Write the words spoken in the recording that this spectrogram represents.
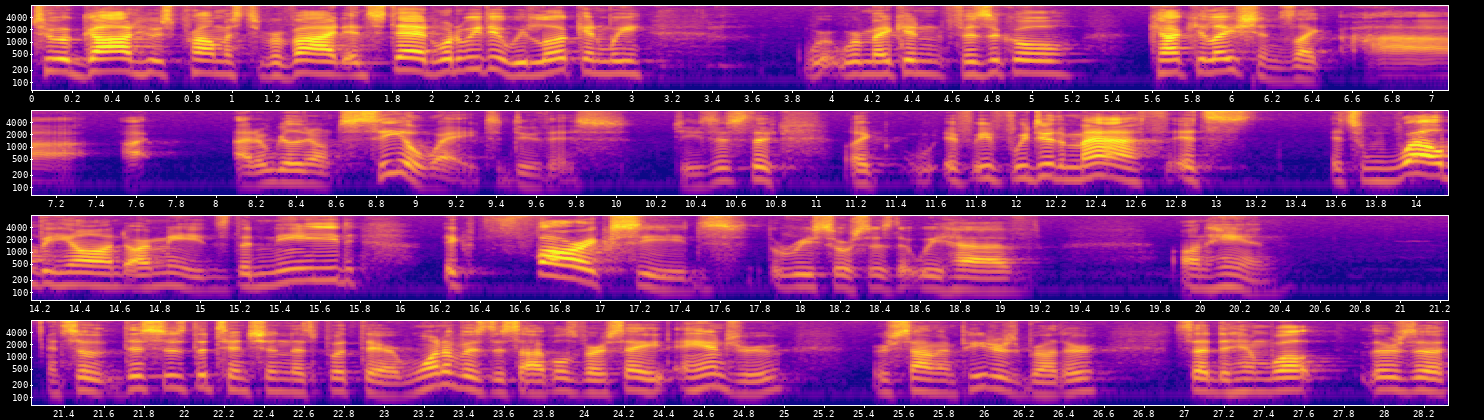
to a God who's promised to provide. Instead, what do we do? We look and we, we're, making physical calculations like, ah, I, I really don't see a way to do this. Jesus. The, like, if, if we do the math, it's, it's well beyond our needs. The need it far exceeds the resources that we have on hand. And so this is the tension that's put there. One of his disciples, verse 8, Andrew, or Simon Peter's brother, said to him, Well, there's a,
